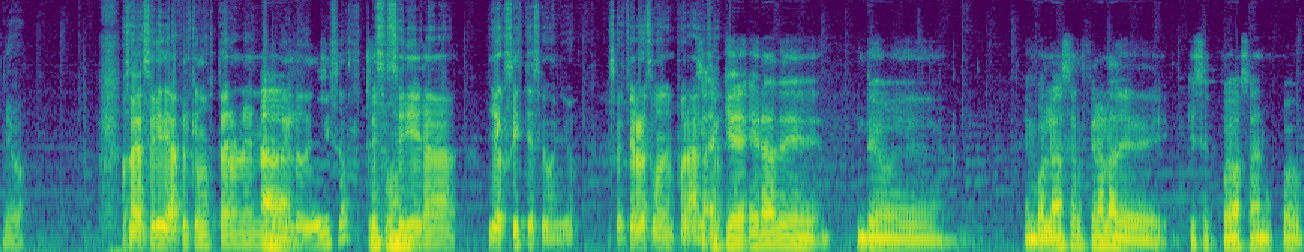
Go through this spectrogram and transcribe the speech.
Digo. O sea, la serie de Apple que mostraron en, Ah, en lo de Ubisoft. sí, esa serie era ya existe, según yo. O sea, esta era la segunda temporada. O sea, es que era de. de eh, en volada se refiere a la de. que se fue basada en un juego.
